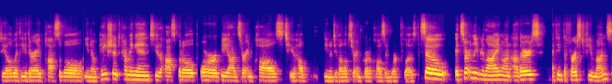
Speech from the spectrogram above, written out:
deal with either a possible you know, patient coming into the hospital or be on certain calls to help you know develop certain protocols and workflows so it's certainly relying on others I think the first few months,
